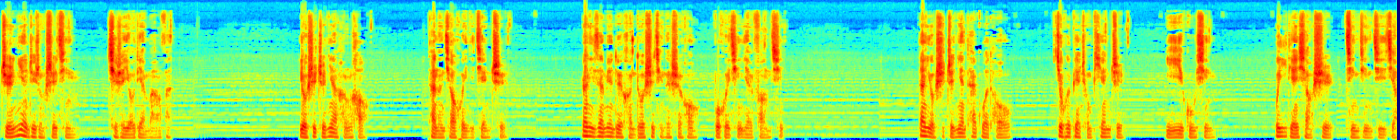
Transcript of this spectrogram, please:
执念这种事情。其实有点麻烦。有时执念很好，它能教会你坚持，让你在面对很多事情的时候不会轻言放弃。但有时执念太过头，就会变成偏执，一意孤行，为一点小事斤斤计较。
